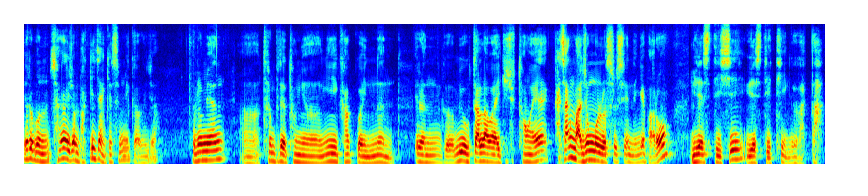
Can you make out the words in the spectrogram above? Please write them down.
여러분 생각이 좀 바뀌지 않겠습니까? 그죠? 그러면 어, 트럼프 대통령이 갖고 있는 이런 그 미국 달러와의 기축 통화에 가장 마중물로 쓸 수 있는 게 바로 USDC, USDT인 것 같다.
